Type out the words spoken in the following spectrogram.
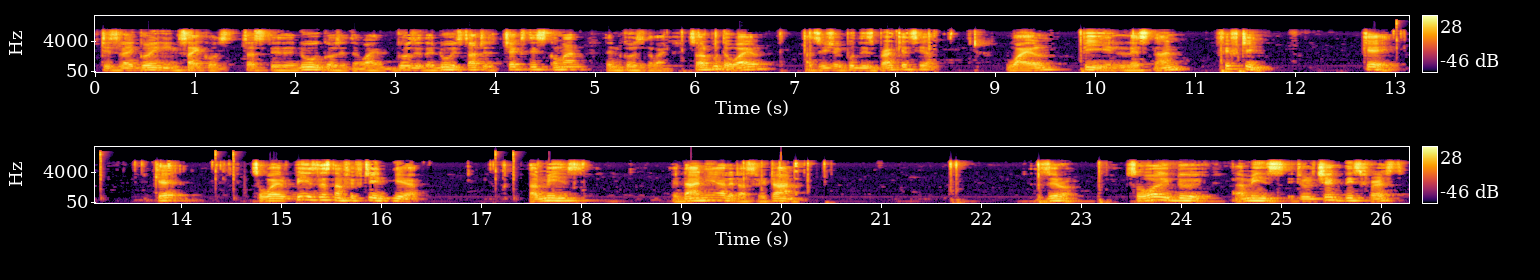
it is like going in cycles. Just the do goes with the while. Goes with the do it starts to checks this command then goes with the while. So i'll put the while as usual put these brackets here. While p less than 15 okay okay so while p is less than 15 here that means we're done here let us return zero. So what you do that means it will check this first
